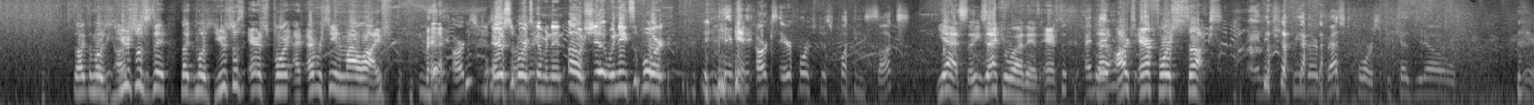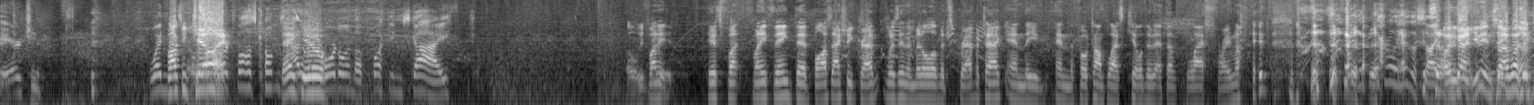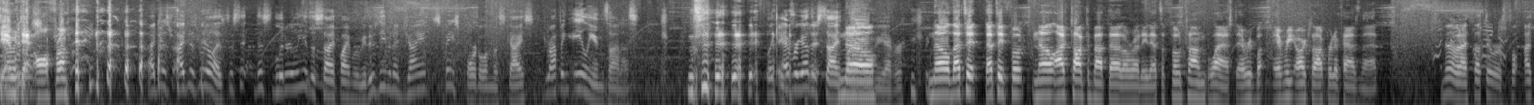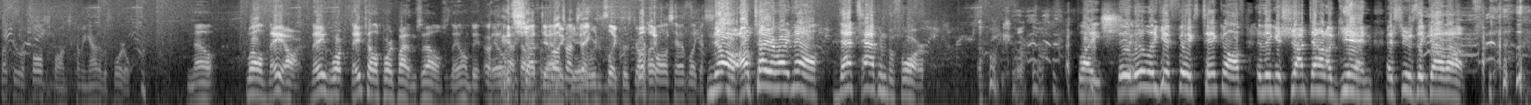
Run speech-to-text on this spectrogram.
Like the most Ark- useless, thi- like the most useless air support I've ever seen in my life. Maybe Ark's just Air support's coming in. Oh shit, we need support. Maybe the Ark's Air Force just fucking sucks, yes, exactly what it is. Air, And the they would- Ark's Air Force sucks. and it should be their best force because you know, air. When Fucking when kill it. Dark Falz comes Thank out of you. the portal in the fucking sky. Oh, it Funny. did. Here's fun, funny thing: that boss actually grab was in the middle of its grab attack, and the and the photon blast killed it at the last frame of it. This really is a sci-fi. so I, you didn't so I wasn't no damaged at all from it. I just I just realized this this literally is a sci-fi movie. There's even a giant space portal in the sky dropping aliens on us, like every other sci-fi No. movie ever. no, that's it. That's a pho- No, I've talked about that already. That's a photon blast. Every every Arc operative has that. no, but I thought there were fa- I thought there were false spawns coming out of the portal. No, Well, they are. They warp. They teleport by themselves. They don't. They don't have It's shot down Well, that's what I'm again. saying. We're just like, does Dark fuck. Falls have like a No, I'll tell you right now. That's happened before. Oh god. Like they literally get fixed, take off, and then get shot down again as soon as they got up.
